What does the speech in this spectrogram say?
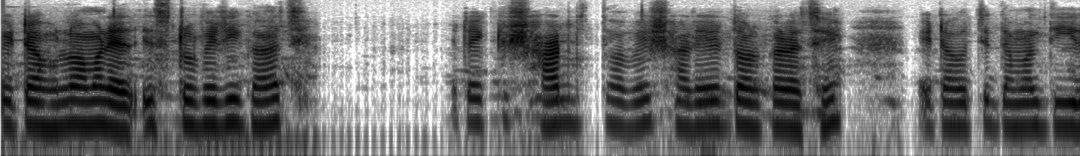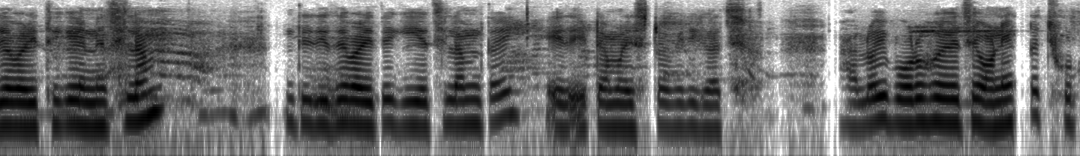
এটা হলো আমার স্ট্রবেরি গাছ। এটা একটু সার দিতে হবে, সারের দরকার আছে। এটা হচ্ছে আমার দিদিদের বাড়ি থেকে এনেছিলাম। দিদিদের বাড়িতে গিয়েছিলাম তাই এটা আমার স্ট্রবেরি গাছ। ভালোই বড় হয়েছে, অনেকটা ছোট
